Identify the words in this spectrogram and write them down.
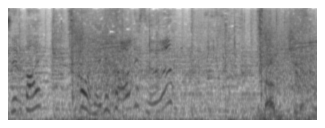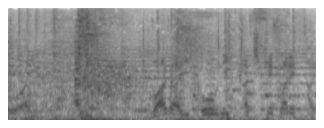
先輩これでどうです？何ちらの愛が我が意向にかき消されたり。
